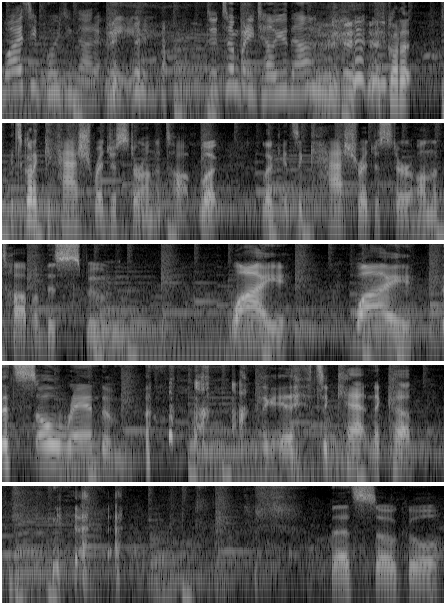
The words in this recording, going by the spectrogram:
Why is he pointing that at me? Did somebody tell you that? it's got a, it's got a cash register on the top. Look, look, it's a cash register on the top of this spoon. Why? Why? That's so random. It's a cat in a cup. That's so cool.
